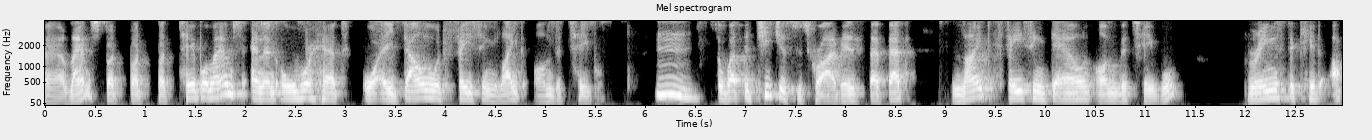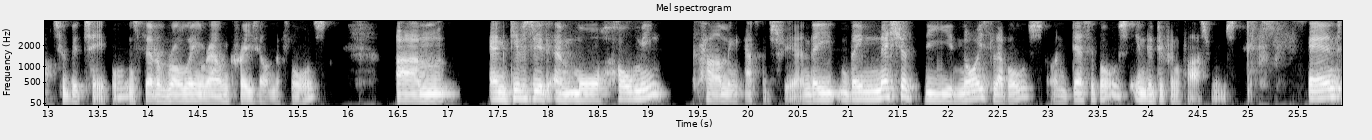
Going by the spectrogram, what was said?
uh, lamps, but but but table lamps and an overhead or a downward facing light on the table. Mm. So what the teachers describe is that that light facing down on the table brings the kid up to the table instead of rolling around crazy on the floors, um, and gives it a more homey, calming atmosphere. And they they measured the noise levels on decibels in the different classrooms, and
